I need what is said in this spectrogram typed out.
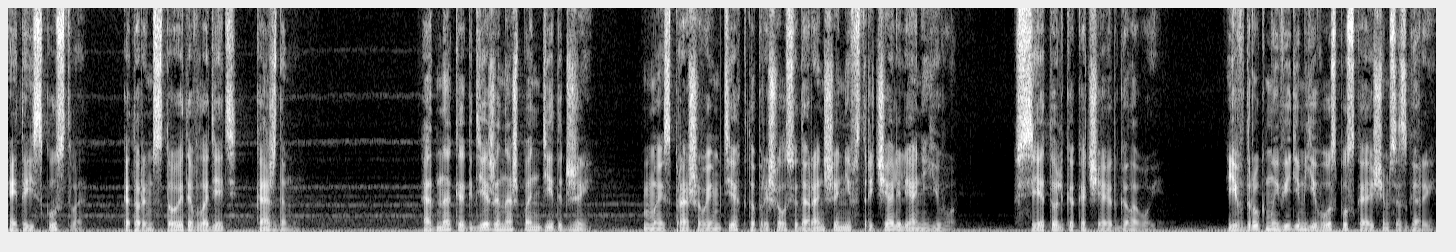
Это искусство, которым стоит овладеть каждому. Однако где же наш пандит Джи? Мы спрашиваем тех, кто пришел сюда раньше, не встречали ли они его. Все только качают головой и вдруг мы видим его спускающимся с горы.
